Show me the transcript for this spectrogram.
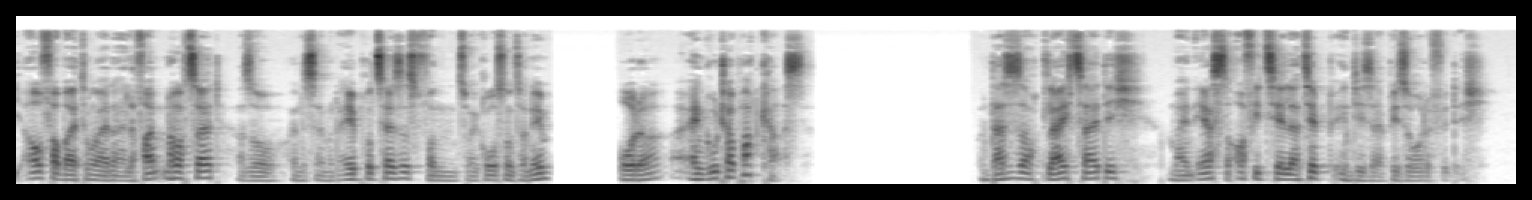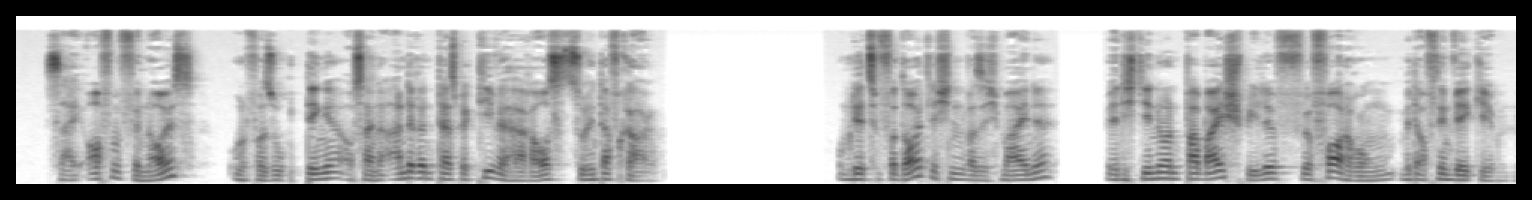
die Aufarbeitung einer Elefantenhochzeit, also eines M&A-Prozesses von zwei großen Unternehmen, oder ein guter Podcast. Und das ist auch gleichzeitig mein erster offizieller Tipp in dieser Episode für dich. Sei offen für Neues und versuch Dinge aus einer anderen Perspektive heraus zu hinterfragen. Um dir zu verdeutlichen, was ich meine, werde ich dir nur ein paar Beispiele für Forderungen mit auf den Weg geben.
